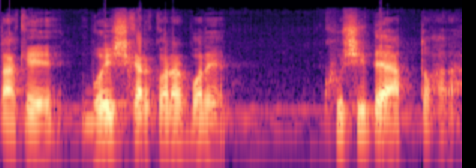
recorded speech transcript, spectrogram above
তাকে বহিষ্কার করার পরে খুশিতে আত্মহারা।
